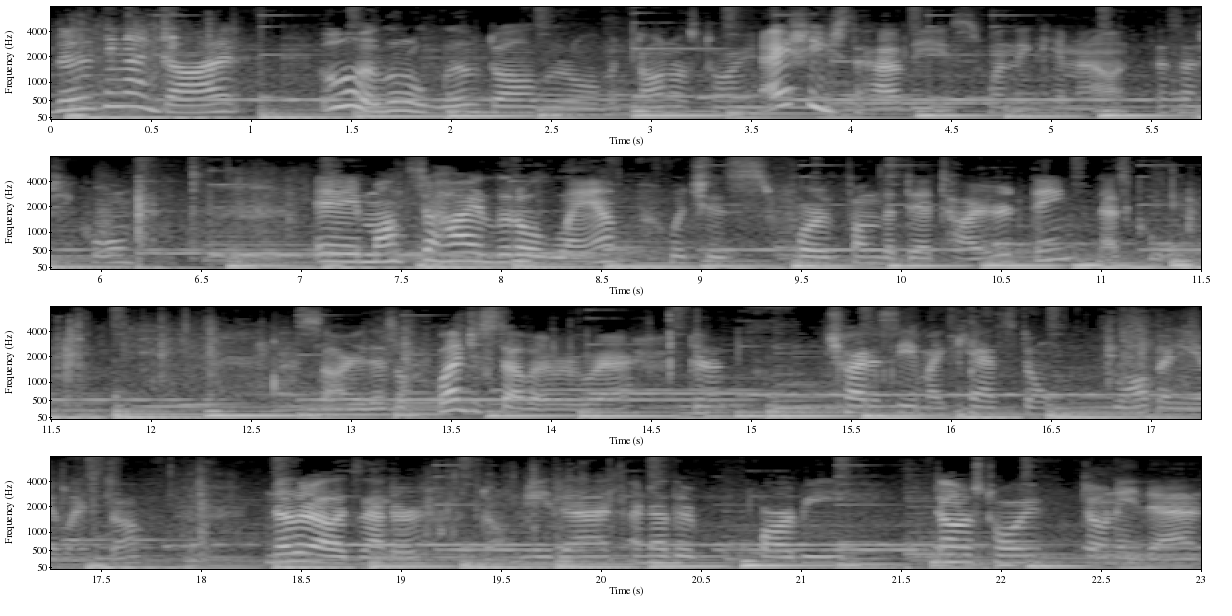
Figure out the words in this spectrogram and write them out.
The other thing I got, ooh, a little live doll, little McDonald's toy. I actually used to have these when they came out. That's actually cool. A Monster High little lamp, which is for from the Dead Tired thing. That's cool. Sorry, there's a bunch of stuff everywhere. I'm gonna try to see if my cats don't flop any of my stuff. Another Alexander, don't need that. Another Barbie, Donald's toy, don't need that.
